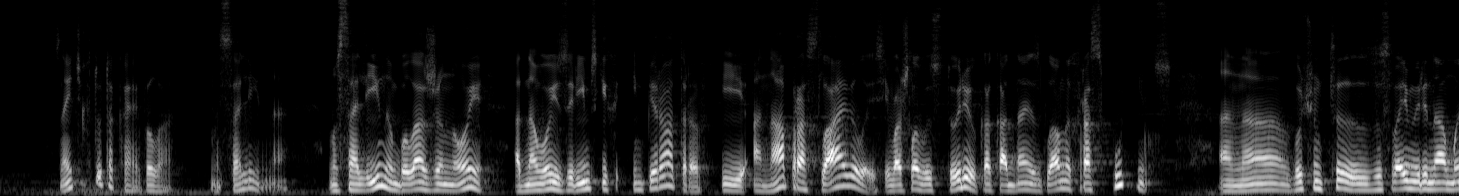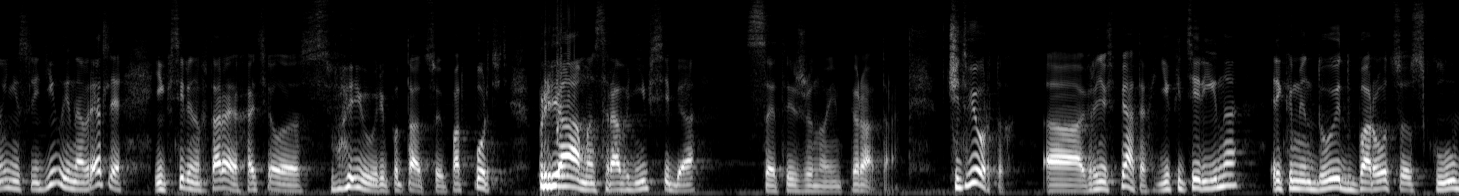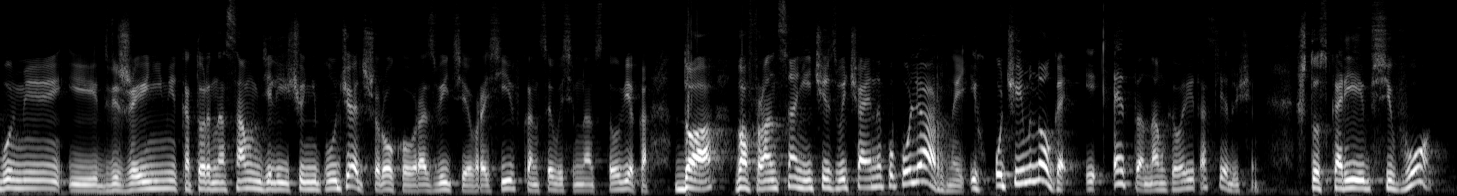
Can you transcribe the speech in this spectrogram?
Знаете, кто такая была Массолина? Массолина была женой одного из римских императоров, и она прославилась и вошла в историю как одна из главных распутниц. Она, в общем-то, за своим реноме не следила, и навряд ли Екатерина II хотела свою репутацию подпортить, прямо сравнив себя с этой женой императора. В-четвертых, вернее, в-пятых, Екатерина рекомендует бороться с клубами и движениями, которые на самом деле еще не получают широкого развития в России в конце 18 века. Да, во Франции они чрезвычайно популярны, их очень много, и это нам говорит о следующем, что скорее всего,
